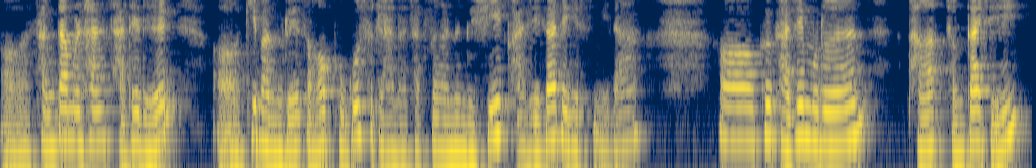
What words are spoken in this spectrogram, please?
어, 상담을 한 사례를 어, 기반으로 해서 보고서를 하나 작성하는 것이 과제가 되겠습니다. 어, 그 과제물은 방학 전까지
